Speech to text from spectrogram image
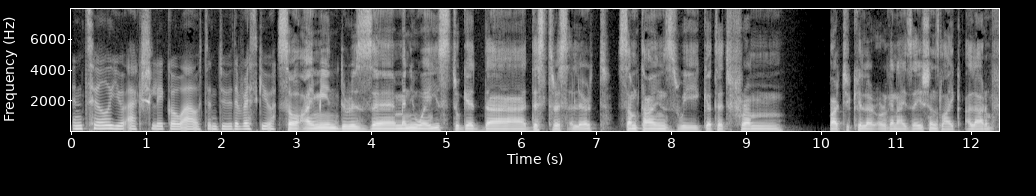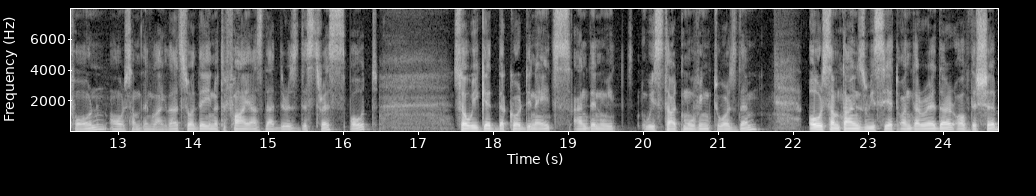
until you actually go out and do the rescue? So I mean, there is uh, many ways to get the distress alert. Sometimes we get it from particular organizations like Alarm Phone or something like that. So they notify us that there is distress boat. So we get the coordinates and then we we start moving towards them. Or sometimes we see it on the radar of the ship,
